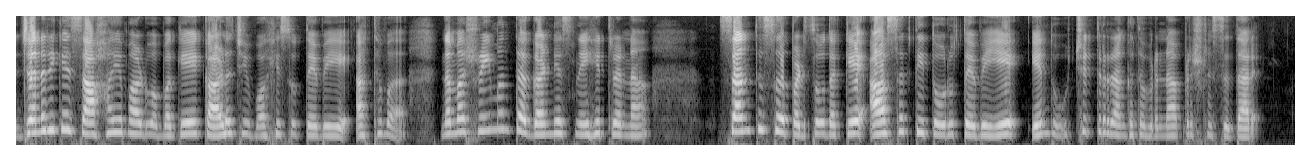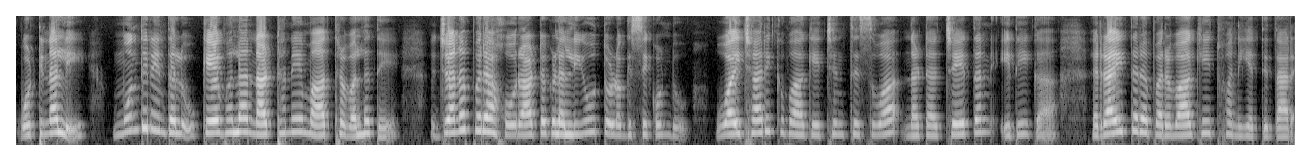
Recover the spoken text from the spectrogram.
ಜನರಿಗೆ ಸಹಾಯ ಮಾಡುವ ಬಗ್ಗೆ ಕಾಳಜಿ ವಹಿಸುತ್ತೇವೆಯೇ ಅಥವಾ ನಮ್ಮ ಶ್ರೀಮಂತ ಗಣ್ಯ ಸ್ನೇಹಿತರನ್ನ ಸಂತಸಪಡಿಸೋದಕ್ಕೆ ಆಸಕ್ತಿ ತೋರುತ್ತೇವೆಯೇ ಎಂದು ಚಿತ್ರರಂಗದವರನ್ನ ಪ್ರಶ್ನಿಸಿದ್ದಾರೆ. ಒಟ್ಟಿನಲ್ಲಿ ಮುಂದಿನಿಂದಲೂ ಕೇವಲ ನಟನೆ ಮಾತ್ರವಲ್ಲದೆ ಜನಪರ ಹೋರಾಟಗಳಲ್ಲಿಯೂ ತೊಡಗಿಸಿಕೊಂಡು ವೈಚಾರಿಕವಾಗಿ ಚಿಂತಿಸುವ ನಟ ಚೇತನ್ ಇದೀಗ ರೈತರ ಪರವಾಗಿ ಧ್ವನಿ ಎತ್ತಿದ್ದಾರೆ.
